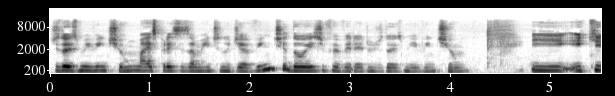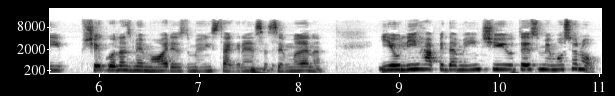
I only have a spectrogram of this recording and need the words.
de 2021, mais precisamente no dia 22 de fevereiro de 2021, e, e que chegou nas memórias do meu Instagram essa semana. E eu li rapidamente e o texto me emocionou.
